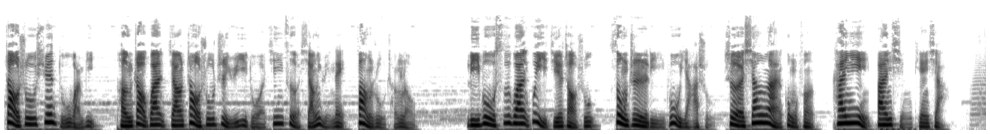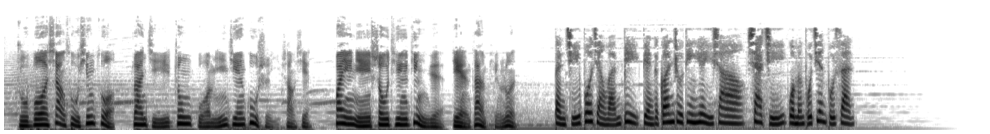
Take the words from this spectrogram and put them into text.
诏书宣读完毕，捧诏官将诏书置于一朵金色祥云内，放入城楼。礼部司官跪接诏书，送至礼部衙署，设香案供奉，刊印颁行天下。主播像素星座。专辑《中国民间故事》已上线，欢迎您收听、订阅、点赞、评论。本集播讲完毕，点个关注，订阅一下哦，下集我们不见不散。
